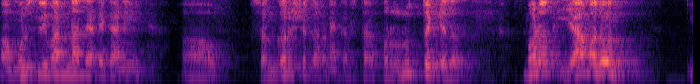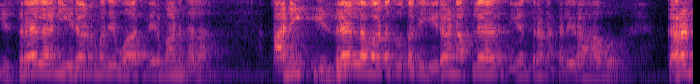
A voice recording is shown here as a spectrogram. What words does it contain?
मुस्लिमांना त्या ठिकाणी संघर्ष करण्याकरता प्रवृत्त केलं. म्हणून यामधून इस्रायल आणि इराणमध्ये वाद निर्माण झाला. आणि इस्रायलला वाटत होतं की इराण आपल्या नियंत्रणाखाली राहावं. कारण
